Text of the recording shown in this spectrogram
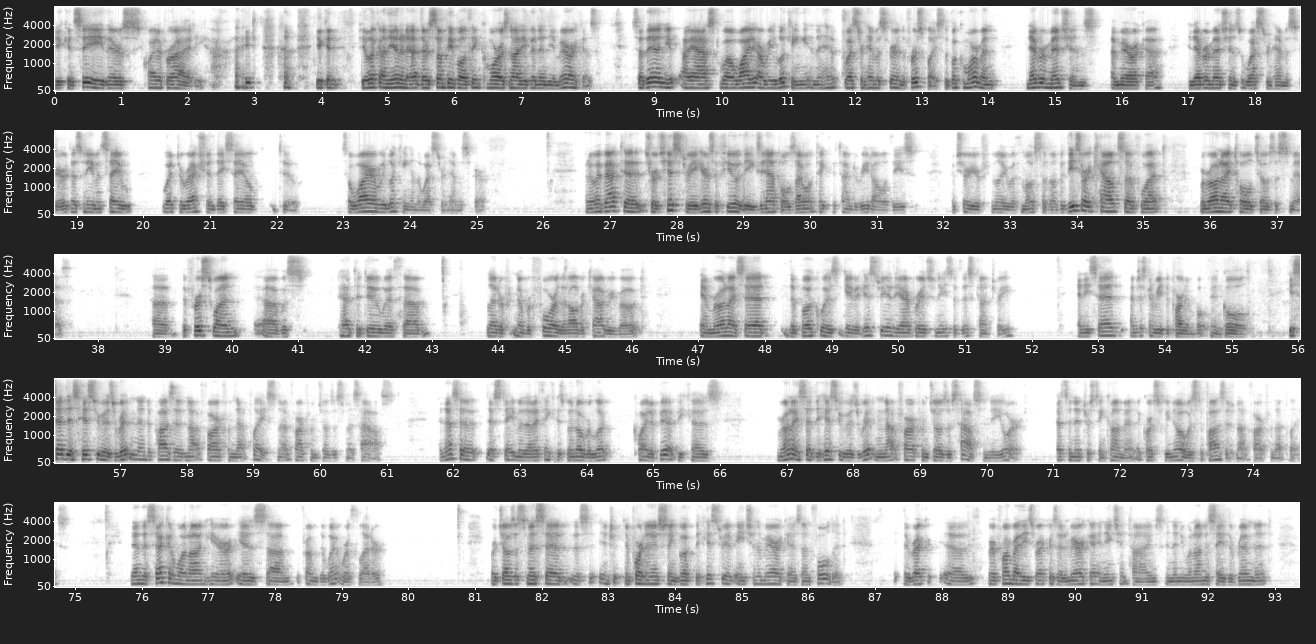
you can see there's quite a variety, right? you can, if you look on the internet, there's some people who think Cumorah is not even in the Americas. So then you, I asked, well, why are we looking in the Western Hemisphere in the first place? The Book of Mormon never mentions America. It never mentions Western Hemisphere. It doesn't even say what direction they sailed to. So why are we looking in the Western Hemisphere? When I went back to church history, here's a few of the examples. I won't take the time to read all of these. I'm sure you're familiar with most of them, but these are accounts of what Moroni told Joseph Smith. Uh, the first one uh, was had to do with um, letter number four that Oliver Cowdery wrote. And Moroni said the book was gave a history of the Aborigines of this country. And he said, I'm just going to read the part in, in gold. He said this history was written and deposited not far from that place, not far from Joseph Smith's house. And that's a, a statement that I think has been overlooked quite a bit because Moroni said the history was written not far from Joseph's house in New York. That's an interesting comment. Of course, we know it was deposited not far from that place. Then the second one on here is um, from the Wentworth letter where Joseph Smith said this important and interesting book, The History of Ancient America, is unfolded. The record, uh, we're formed by these records that America in ancient times, and then he went on to say the remnant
